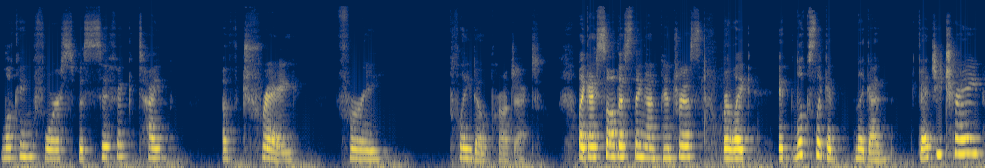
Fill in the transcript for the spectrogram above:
looking for a specific type of tray for a Play Doh project. Like I saw this thing on Pinterest where like it looks like a like a veggie tray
